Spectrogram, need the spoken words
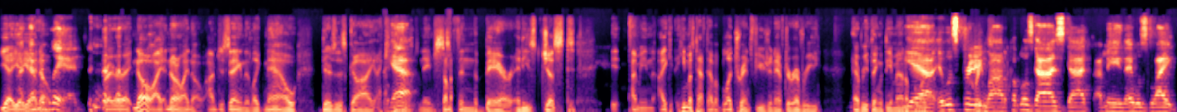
Yeah, yeah, I yeah. Never know. right, right, right. No, I no, no, I know. I'm just saying that like now there's this guy. I can't Yeah. remember his name. Something the bear, and he's just. It, I mean, I he must have to have a blood transfusion after every everything with the amount of yeah, blood. it was pretty Crazy. wild. A couple of those guys got, I mean, they was like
